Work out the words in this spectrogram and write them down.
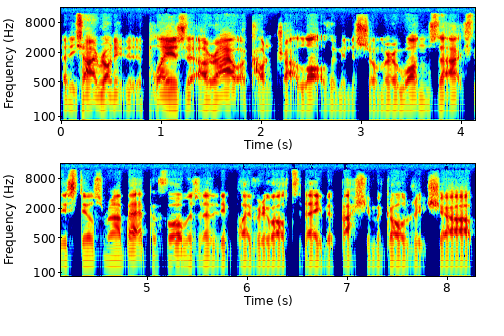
and it's ironic that the players that are out of contract, a lot of them in the summer, are ones that actually are still some of our better performers. I know they didn't play very well today, but Basham, McGoldrick, Sharp.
